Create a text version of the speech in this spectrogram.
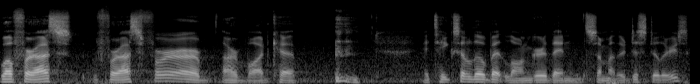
Well, for us, for us, for our, our vodka, it takes a little bit longer than some other distilleries,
